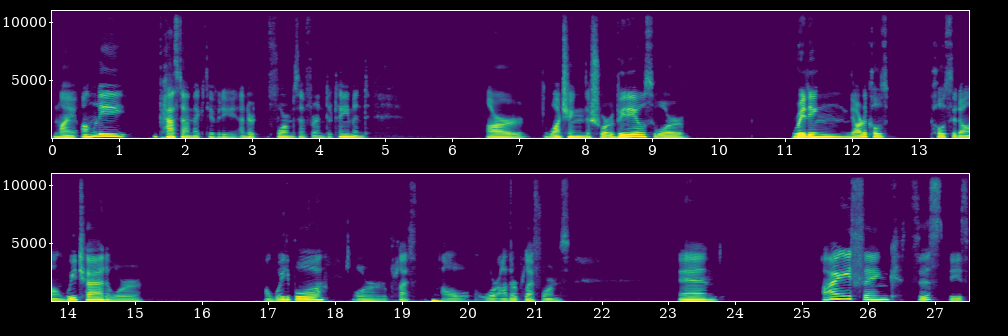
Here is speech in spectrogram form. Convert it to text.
my only pastime activity and forms of entertainment are watching the short videos or reading the articles posted on WeChat or on Weibo or plat- or or other platforms. And I think this is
